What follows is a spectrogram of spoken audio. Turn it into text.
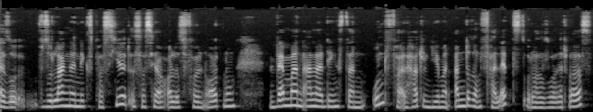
also solange nichts passiert, ist das ja auch alles voll in Ordnung. Wenn man allerdings dann einen Unfall hat und jemand anderen verletzt oder so etwas,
